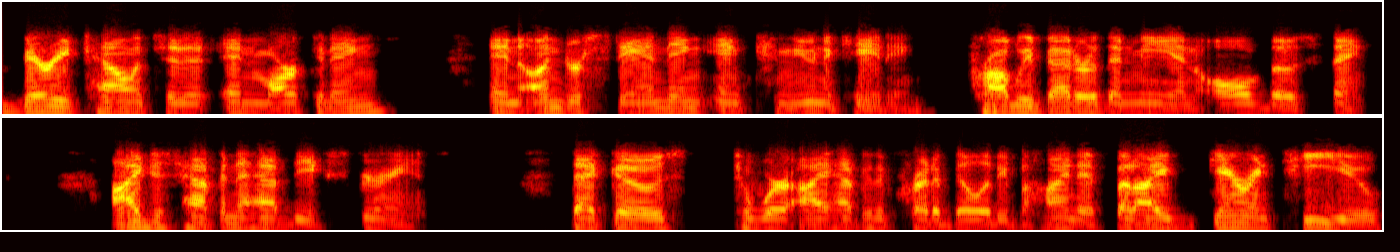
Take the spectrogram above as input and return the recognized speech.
very talented in marketing and understanding and communicating, probably better than me in all of those things. I just happen to have the experience that goes to where I have the credibility behind it. But I guarantee you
